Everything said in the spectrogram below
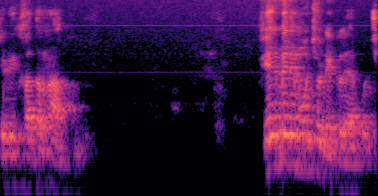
ਜਿਹੜੀ ਖਤਰਨਾਕ ਹੁੰਦੀ। ਫਿਰ ਮੇਰੇ ਮੂੰਹ ਚੋਂ ਨਿਕਲਿਆ ਕੁਝ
